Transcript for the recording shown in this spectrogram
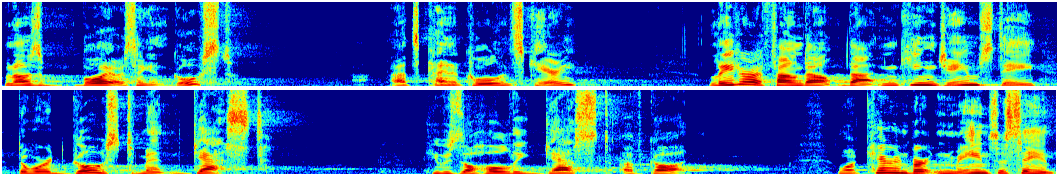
When I was a boy, I was thinking, Ghost? That's kind of cool and scary. Later, I found out that in King James' day, the word ghost meant guest. He was the holy guest of God. What Karen Burton Means is saying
